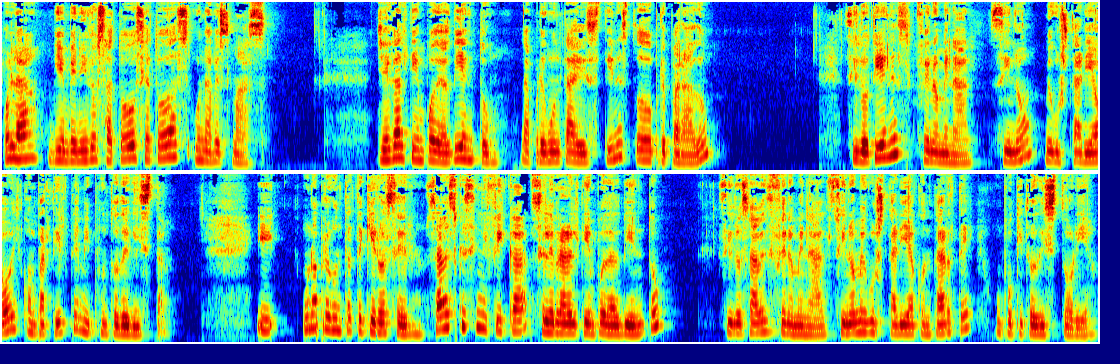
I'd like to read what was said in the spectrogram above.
Hola, bienvenidos a todos y a todas una vez más. Llega el tiempo de Adviento. La pregunta es, ¿tienes todo preparado? Si lo tienes, fenomenal. Si no, me gustaría hoy compartirte mi punto de vista. Y una pregunta te quiero hacer. ¿Sabes qué significa celebrar el tiempo de Adviento? Si lo sabes, fenomenal. Si no, me gustaría contarte un poquito de historia.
